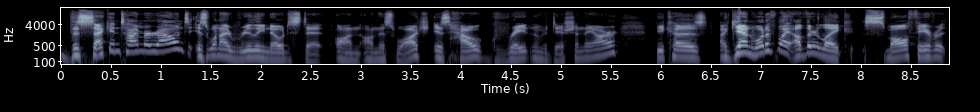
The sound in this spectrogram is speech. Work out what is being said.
the second time around is when I really noticed it on on this watch is how great of addition they are because again one of my other like small favorite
